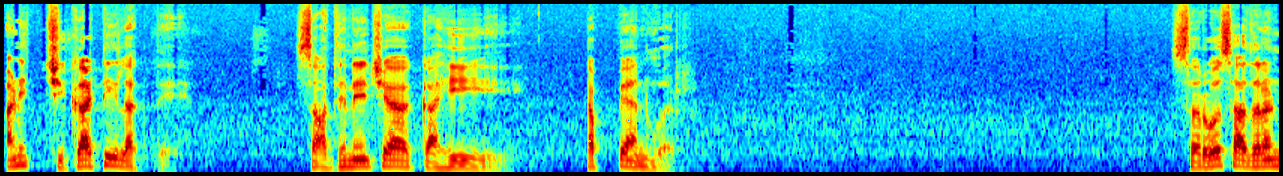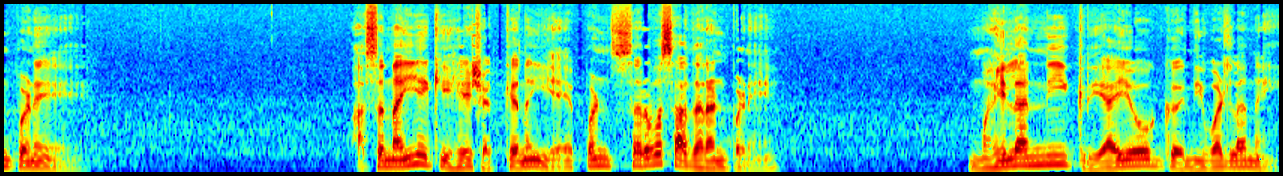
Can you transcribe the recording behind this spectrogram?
आणि चिकाटी लागते. साधनेच्या काही टप्प्यांवर. सर्वसाधारणपणे असं नाही आहे की हे शक्य नाही आहे पण सर्वसाधारणपणे महिलांनी क्रियायोग निवडला नाही.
